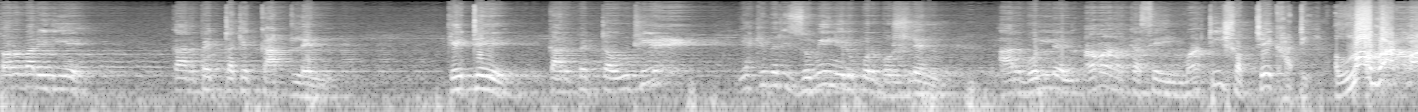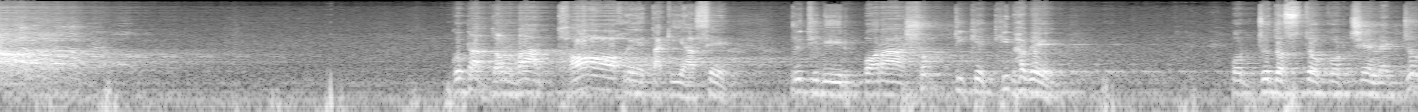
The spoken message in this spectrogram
তরবারি দিয়ে কার্পেটটাকে কাটলেন। কেটে কার্পেটটা উঠিয়ে একেবারে জমিনের উপর বসলেন আর বললেন, আমার কাছে এই মাটি সবচেয়ে খাঁটি। আল্লাহ গোটা দরবার থ হয়ে তাকিয়ে আছে। পৃথিবীর পরা শক্তিকে কীভাবে পর্যদস্ত করছেন একজন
